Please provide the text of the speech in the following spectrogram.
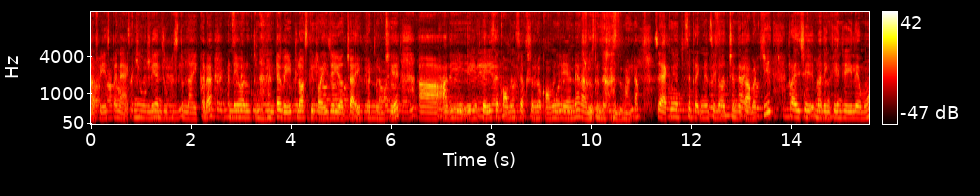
నా ఫేస్ పైన యాక్ని ఉంది అని చూపిస్తున్నా. ఇక్కడ అండ్ ఏం అడుగుతున్నానంటే వెయిట్ లాస్ కి ట్రై చేయొచ్చా ఇప్పటి నుంచే. అది మీకు తెలిస్తే కామెంట్ సెక్షన్లో కామెంట్ చేయండి అని అడుగుతున్నాను అనమాట సో యాక్ని వచ్చేసి ప్రెగ్నెన్సీలో వచ్చింది కాబట్టి ట్రై చే మరి ఇంకేం చేయలేము.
